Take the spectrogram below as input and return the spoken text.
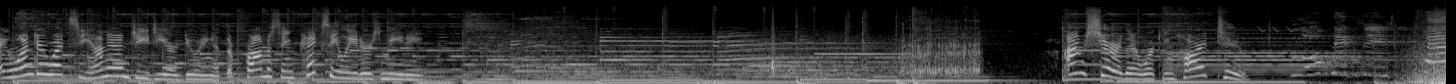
I wonder what Sienna and Gigi are doing at the Promising Pixie Leaders meeting. I'm sure they're working hard too. Glow Pixies, help!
